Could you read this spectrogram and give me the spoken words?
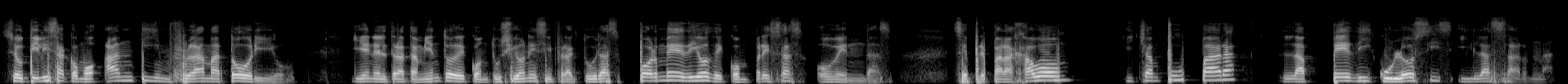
se utiliza como antiinflamatorio y en el tratamiento de contusiones y fracturas por medio de compresas o vendas. Se prepara jabón y champú para la pediculosis y la sarna.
